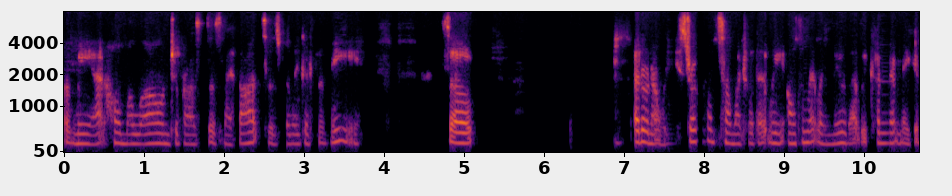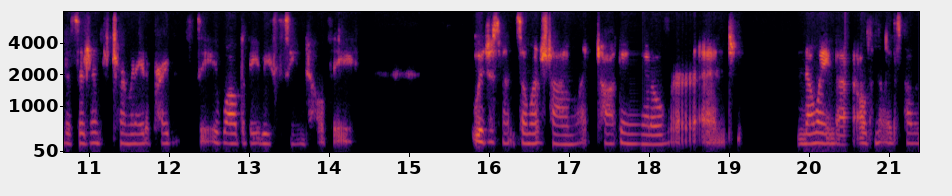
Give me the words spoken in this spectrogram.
of me at home alone to process my thoughts was really good for me so I don't know, we struggled so much with it. We ultimately knew that we couldn't make a decision to terminate a pregnancy while the baby seemed healthy. We just spent so much time like talking it over and knowing that ultimately this probably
